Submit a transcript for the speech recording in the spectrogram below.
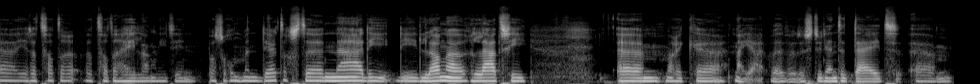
Uh, ja, dat zat, er, dat zat er heel lang niet in. Pas rond mijn dertigste, na die, die lange relatie. Um, waar ik, uh, nou ja, we hebben de studententijd. Um,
